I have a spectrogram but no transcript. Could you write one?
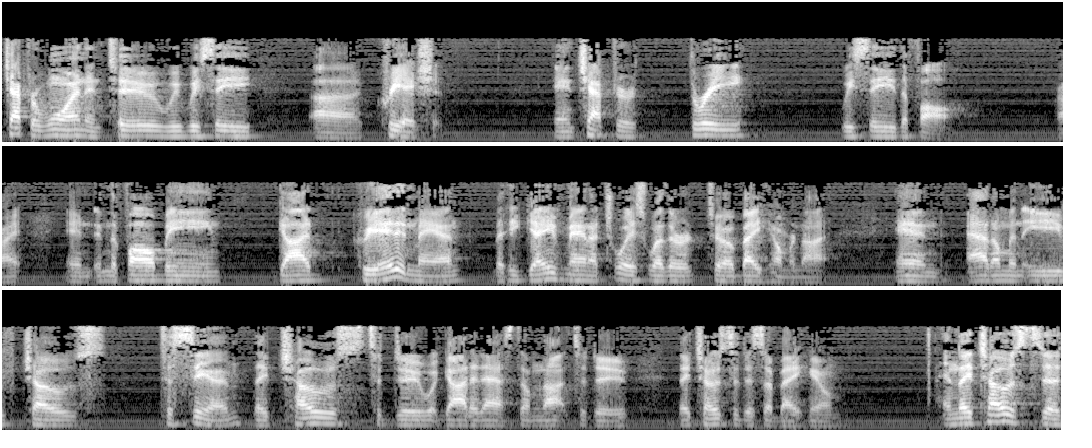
chapter 1 and 2, we, we see uh, creation. In chapter 3, we see the fall, right? And, and the fall being God created man, but he gave man a choice whether to obey him or not. And Adam and Eve chose to sin. They chose to do what God had asked them not to do. They chose to disobey him. And they chose to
